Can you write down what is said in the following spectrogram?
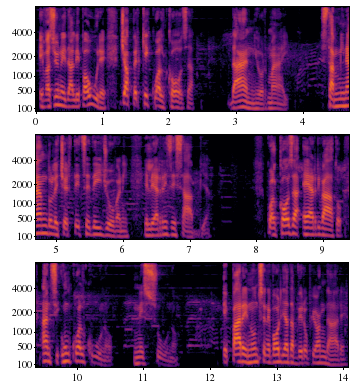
Evasione dalle paure, già perché qualcosa, da anni ormai, sta minando le certezze dei giovani e le ha rese sabbia. Qualcosa è arrivato, anzi un qualcuno, nessuno, e pare non se ne voglia davvero più andare.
